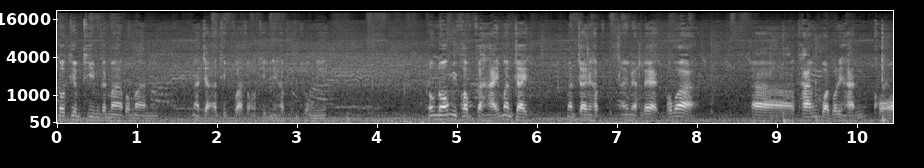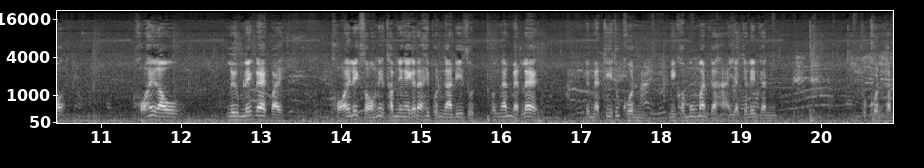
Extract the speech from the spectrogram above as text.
เราเตรียมทีมกันมาประมาณน่าจะอาทิตย์กว่าสองอาทิตย์นี่ครับช่วงนี้ น้องๆมีความกระหายมั่นใจมั่นใจนะครับในแมตช์แรก เพราะว่าาทางบอร์ดบริหารขอขอให้เราลืมเลขแรกไป ขอให้เลขสองเนี่ยทำยังไงก็ได้ให้ผลงานดีสุด เพราะงั้นแมตช์แรกเป็นแมตช์ที่ทุกคนมีความมุ่งมั่นกระหายอยากจะเล่นกันทุกคนครับ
